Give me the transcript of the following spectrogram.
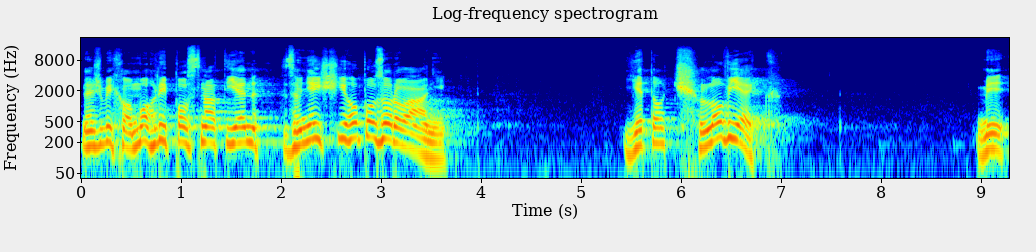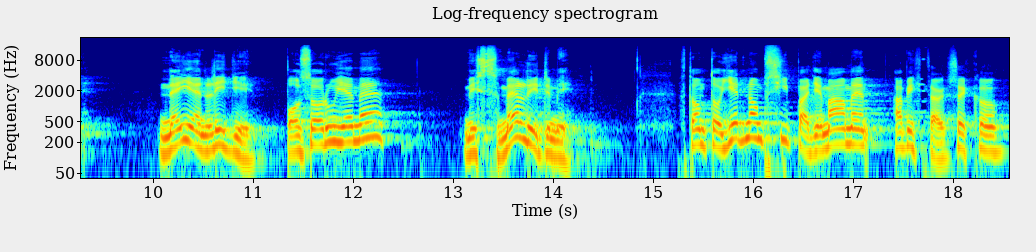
než bychom mohli poznat jen z vnějšího pozorování. Je to člověk. My nejen lidi pozorujeme, my jsme lidmi. V tomto jednom případě máme, abych tak řekl,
